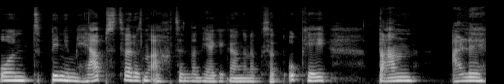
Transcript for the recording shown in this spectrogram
und bin im Herbst 2018 dann hergegangen und habe gesagt, okay, dann alle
